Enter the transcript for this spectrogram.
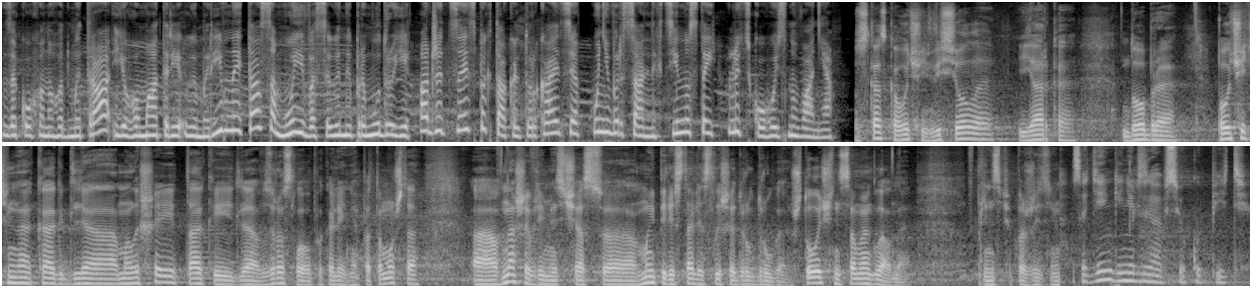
закоханого Дмитра, його матері Лимирівни та самої Василини Премудрої. Адже цей спектакль торкається універсальних цінностей людського існування. Сказка очень веселая, яркая, добрая, поучительная как для малышей, так и для взрослого поколения, потому что а, в наше время сейчас а, мы перестали слышать друг друга, что очень самое главное, в принципе, по жизни. За деньги нельзя все купить,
